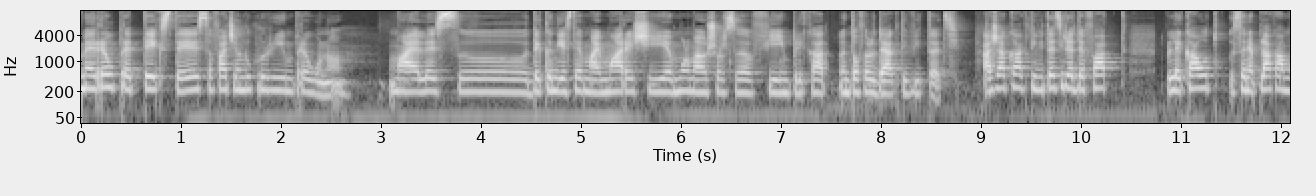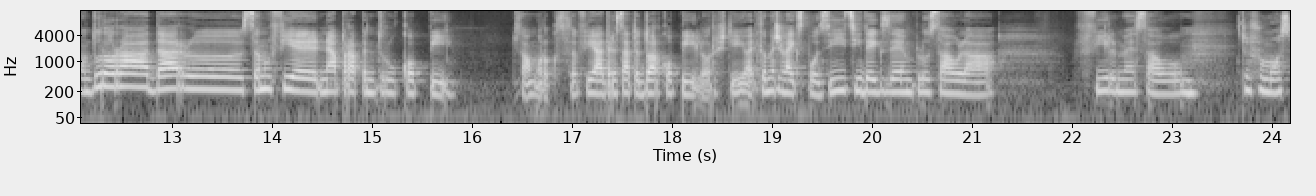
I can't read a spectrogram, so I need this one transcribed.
mereu pretexte să facem lucruri împreună mai ales uh, de când este mai mare și e mult mai ușor să fie implicat în tot felul de activități. Așa că activitățile, de fapt, le caut să ne placă amândurora, dar uh, să nu fie neapărat pentru copii sau, mă rog, să fie adresate doar copiilor, știi? Adică mergem la expoziții, de exemplu, sau la filme sau... Ce frumos!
